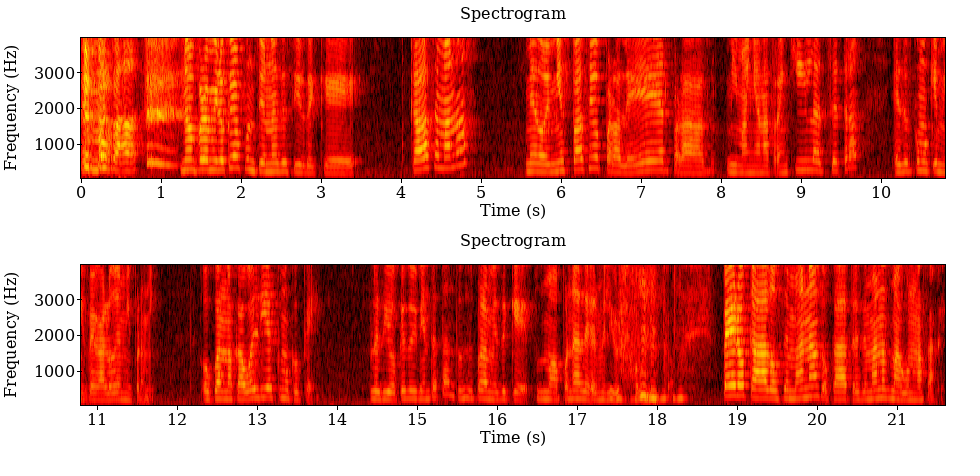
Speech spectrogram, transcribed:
embarrada. No, pero a mí lo que me funciona es decir de que cada semana me doy mi espacio para leer, para mi mañana tranquila, etcétera. Ese es como que mi regalo de mí para mí. O cuando acabo el día es como que, ok, les digo que soy bien teta, entonces para mí es de que pues me voy a poner a leer mi libro favorito. Pero cada dos semanas o cada tres semanas me hago un masaje.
